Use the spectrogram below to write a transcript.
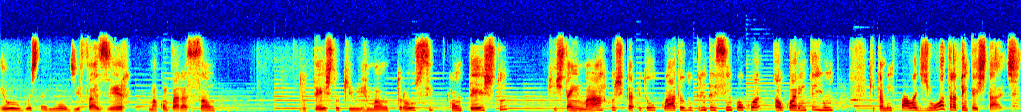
eu gostaria de fazer uma comparação do texto que o irmão trouxe com o texto que está em Marcos, capítulo 4, do 35 ao 41, que também fala de outra tempestade.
